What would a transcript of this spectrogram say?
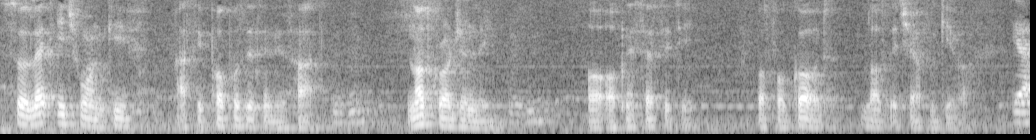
so let each one give as he purposes in his heart, mm-hmm. not grudgingly Mm-hmm. or of necessity, but for God loves a cheerful giver. Yeah,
